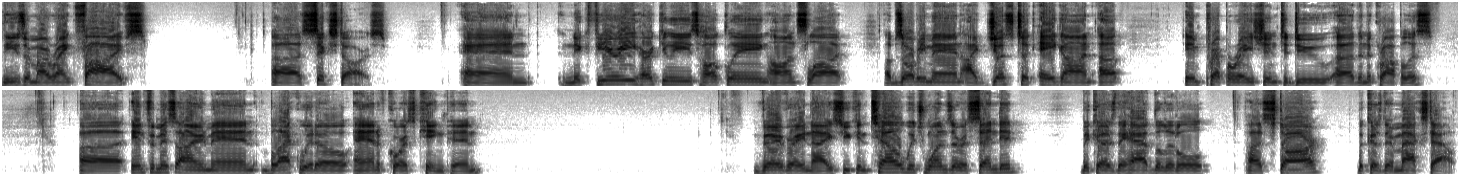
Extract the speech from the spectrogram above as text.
These are my rank fives, uh, six stars. And Nick Fury, Hercules, Hulkling, Onslaught, Absorbing Man. I just took Aegon up in preparation to do uh, the Necropolis. Uh, Infamous Iron Man, Black Widow, and of course Kingpin. Very, very nice. You can tell which ones are ascended because they have the little uh, star because they're maxed out.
